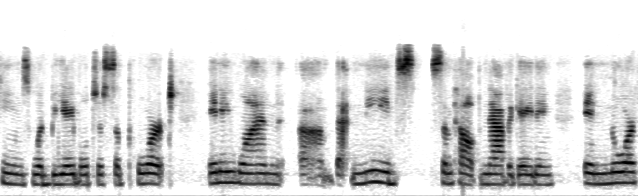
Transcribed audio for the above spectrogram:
teams would be able to support anyone um, that needs some help navigating in North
